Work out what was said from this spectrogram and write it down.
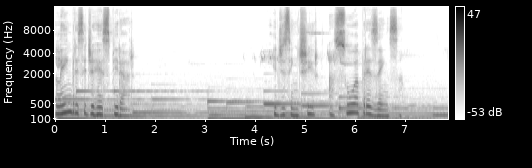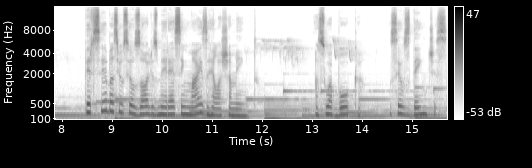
Lembre-se de respirar e de sentir a sua presença. Perceba se os seus olhos merecem mais relaxamento, a sua boca, os seus dentes,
